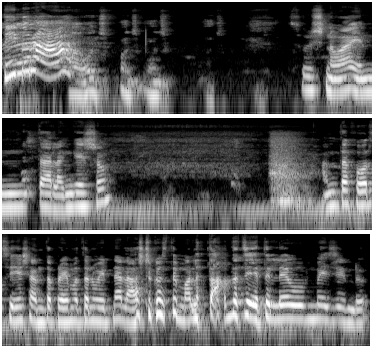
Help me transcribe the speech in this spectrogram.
తినురా ఉంచు ఉంచు ఉంచు చూసినావా? ఎంత లంగేశం. అంత ఫోర్స్ చేసి అంత ప్రేమతో పెట్టినా లాస్ట్కి వస్తే మళ్ళీ తాత చేతుల్లో ఉమ్మేసిండు.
